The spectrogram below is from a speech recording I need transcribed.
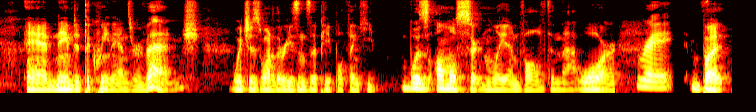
and named it the Queen Anne's Revenge, which is one of the reasons that people think he was almost certainly involved in that war. Right. But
